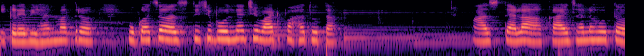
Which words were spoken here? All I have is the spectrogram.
इकडे विहान मात्र उगाचच तिची बोलण्याची वाट पाहत होता. आज त्याला काय झालं होतं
